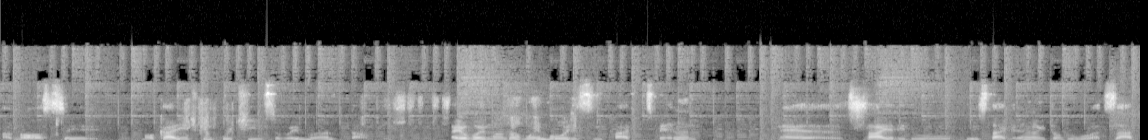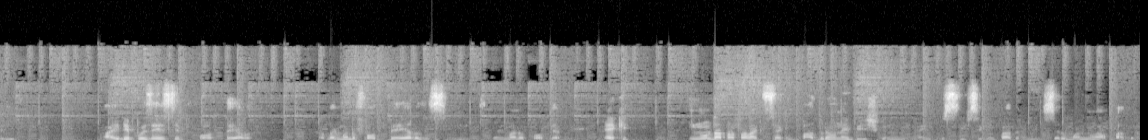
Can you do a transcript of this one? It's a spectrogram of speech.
Falo, Nossa, você. Mal carinha de quem curte isso, eu vou e mando e tal. Aí eu vou e mando algum emoji assim, pá, fico esperando né, sai ali do, do Instagram, então do WhatsApp aí. Aí depois eu recebo foto dela. Ela e manda foto delas, assim, depois manda foto dela. É que não dá pra falar que segue um padrão, né, bicho? Não, é impossível seguir um padrão. O ser humano não é um padrão.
